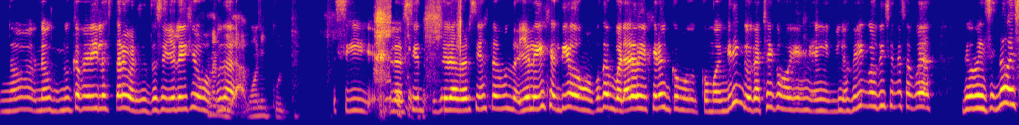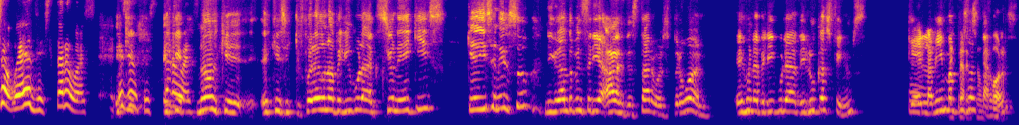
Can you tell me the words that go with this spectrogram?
No, no, nunca me vi la Star Wars, entonces yo le dije como puta. inculta. Sí, lo siento, soy la versión de este mundo. Yo le dije al tío como puta en volar lo dijeron como, como en gringo, ¿cachai? Como que en, los gringos dicen esa weá. Digo, me dice, no, esa weá es de Star Wars. Es, es de Star Wars. no, es que, es que si fuera de una película de acción X, ¿qué dicen eso? Ni tanto pensaría, ah, es de Star Wars. Pero bueno, es una película de Lucasfilms que es la misma empresa Star Wars.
